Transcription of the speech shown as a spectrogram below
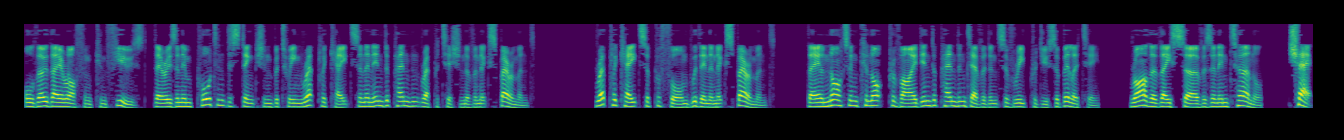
Although they are often confused, there is an important distinction between replicates and an independent repetition of an experiment. Replicates are performed within an experiment. They are not and cannot provide independent evidence of reproducibility. Rather they serve as an internal check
